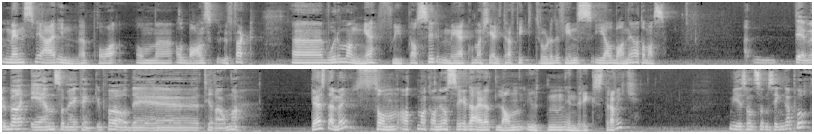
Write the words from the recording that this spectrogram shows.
mens vi er inne på om eh, albansk luftfart, eh, hvor mange flyplasser med kommersiell trafikk tror du det fins i Albania, Thomas? Det er vel bare én som jeg tenker på, og det er Tirana. Det stemmer. Sånn at man kan jo si det er et land uten innenrikstrafikk. Mye sånn som Singapore?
